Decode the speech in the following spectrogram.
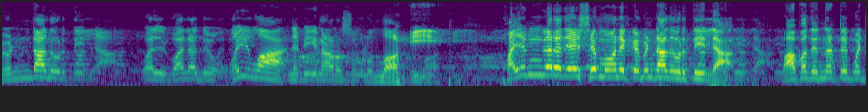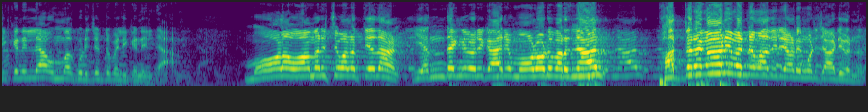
മിണ്ടാ നിവൃത്തിയില്ല. വൽ വലത് റസൂലുള്ളാഹി. ഭയങ്കര ദേഷ്യം മോനൊക്കെ മിണ്ടാ നിവൃത്തിയില്ല. പാപ്പ തിന്നിട്ട് വലിക്കണില്ല ഉമ്മ കുടിച്ചിട്ട് വലിക്കണില്ല മോളെ ഓമരിച്ച് വളർത്തിയതാണ്. എന്തെങ്കിലും ഒരു കാര്യം മോളോട് പറഞ്ഞാൽ ഭദ്രകാളി വന്ന മാതിരിയാണ് ഇങ്ങോട്ട് ചാടി വന്നത്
